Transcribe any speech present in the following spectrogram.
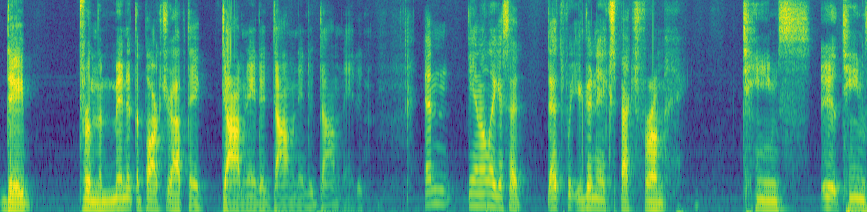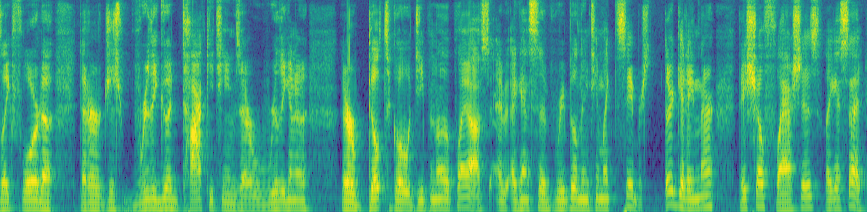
they, from the minute the puck dropped, they dominated, dominated, dominated. And, you know, like I said, that's what you're going to expect from teams eh, teams like Florida that are just really good hockey teams that are really gonna that are built to go deep into the playoffs against a rebuilding team like the Sabres. They're getting there. They show flashes. Like I said,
